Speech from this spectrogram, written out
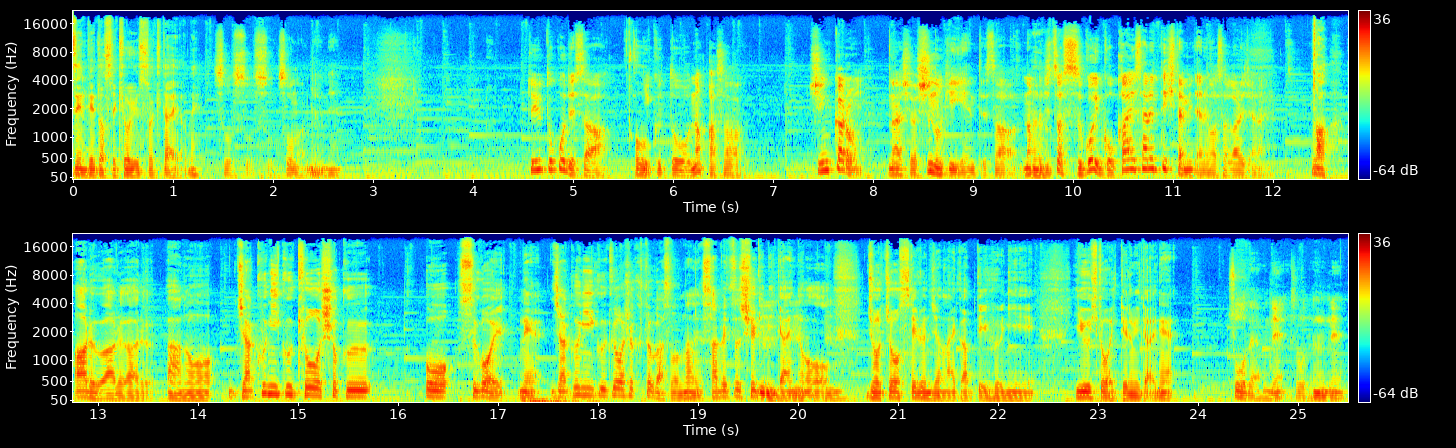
前提として共有しておきたいよね。そうそうそう。そうなんだよね。っていうところでさお行くとなんかさ進化論ないしは種の起源ってさなんか実はすごい誤解されてきたみたいな噂があるじゃない、ああるあるある。あの弱肉強食をすごいね弱肉強食とかそのなんで差別主義みたいのをうんうんうん助長してるんじゃないかっていうふうに言う人が言ってるみたいね。そうだよねそうだよね、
